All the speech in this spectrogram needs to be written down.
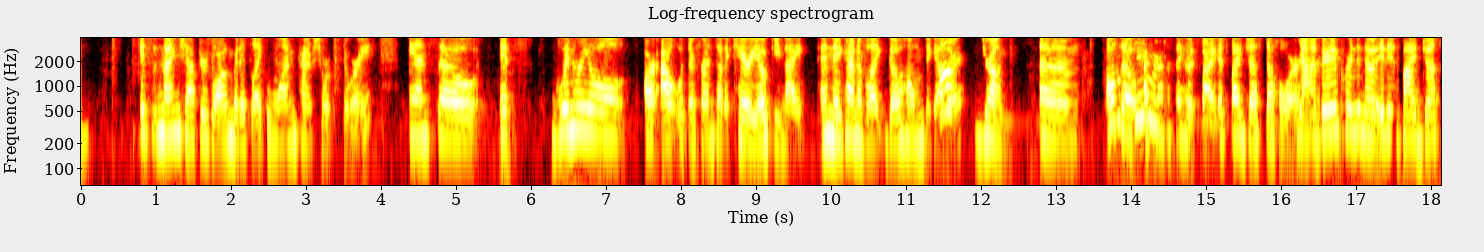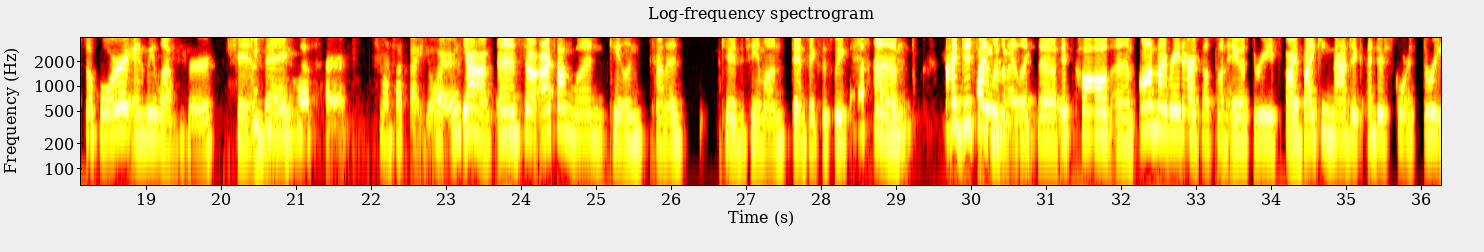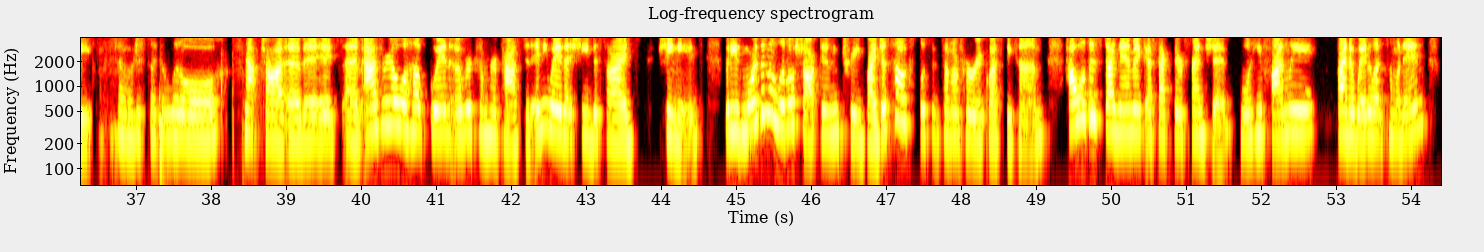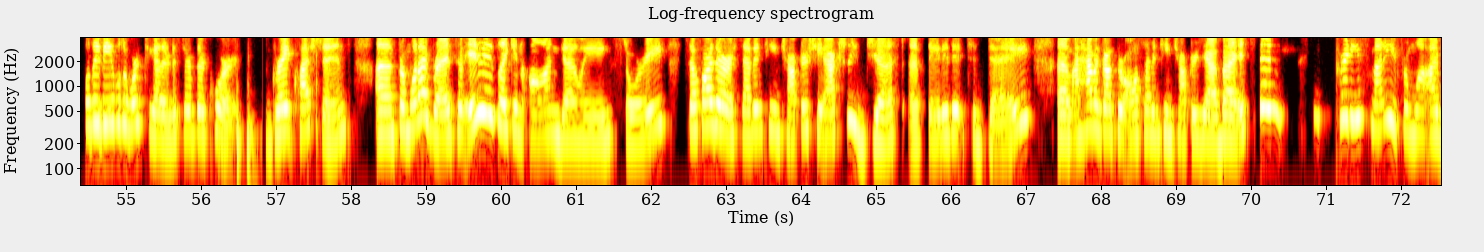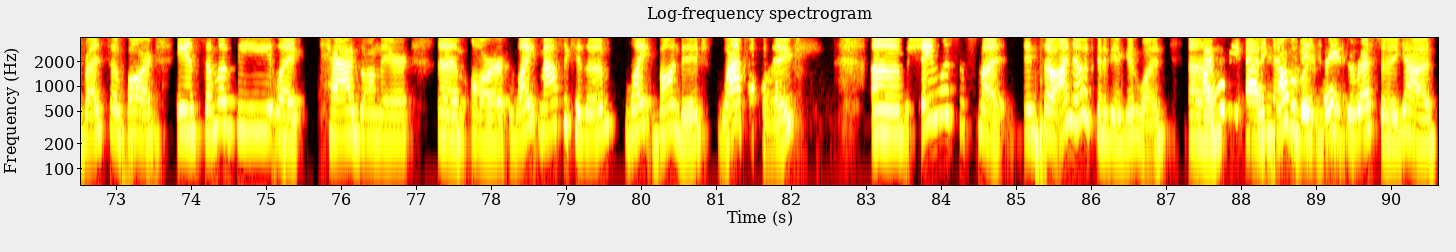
it's nine chapters long, but it's like one kind of short story. And so it's Gwynriel are out with their friends at a karaoke night and they kind of like go home together drunk. Um also, I forgot to say who it's by. It's by Just a Whore. Yeah, very important to note. It is by Just a Whore, and we love her. we do. We love her you want to talk about yours. Yeah. Um, so I found one, Caitlin kind of carried the team on fanfics this week. Um, I did find one that I like though. It's called um, On My Radar. It's also on AO3. It's by Viking Magic underscore three. So just like a little snapshot of it. It's um, Azriel will help Gwyn overcome her past in any way that she decides she needs. But he's more than a little shocked and intrigued by just how explicit some of her requests become. How will this dynamic affect their friendship? Will he finally find a way to let someone in? Will they be able to work together to serve their court? Great questions. Um, from what I've read, so it is like an ongoing story. So far, there are 17 chapters. She actually just updated it today. Um, I haven't gone through all 17 chapters yet, but it's been pretty smutty from what I've read so far. And some of the like tags on there um, are light masochism, light bondage, wax play, um, shameless smut. And so I know it's going to be a good one. Um, I will be adding probably to read list. the rest of it. Yeah.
